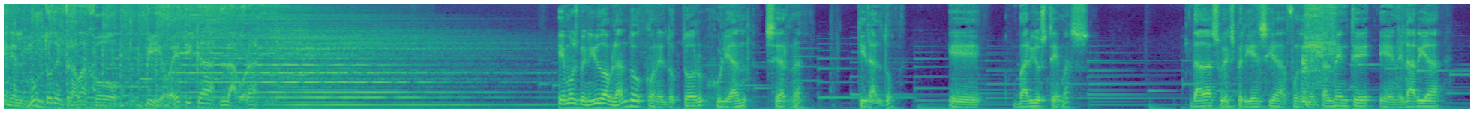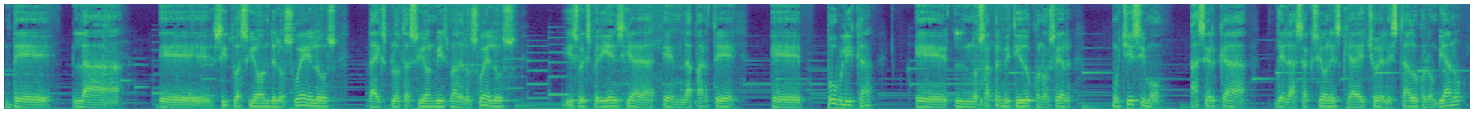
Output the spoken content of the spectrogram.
En el mundo del trabajo, bioética laboral. Hemos venido hablando con el doctor Julián Serna Giraldo eh, varios temas, dada su experiencia fundamentalmente en el área de la situación de los suelos, la explotación misma de los suelos y su experiencia en la parte eh, pública nos ha permitido conocer muchísimo acerca de las acciones que ha hecho el Estado colombiano.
